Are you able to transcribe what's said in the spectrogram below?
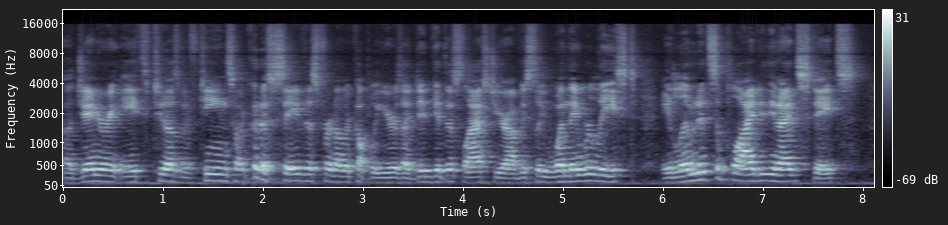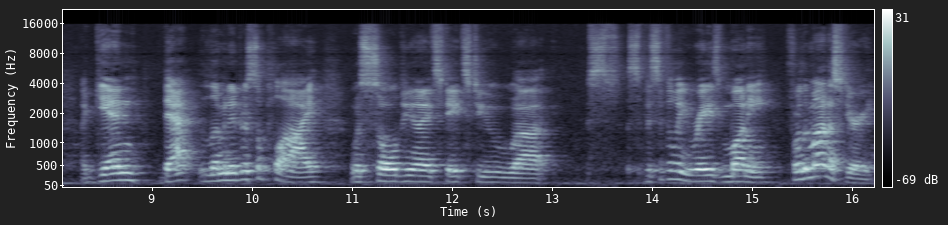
uh, January 8th, 2015. So I could have saved this for another couple of years. I did get this last year, obviously, when they released a limited supply to the United States. Again, that limited supply was sold to the United States to uh, specifically raise money for the monastery,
